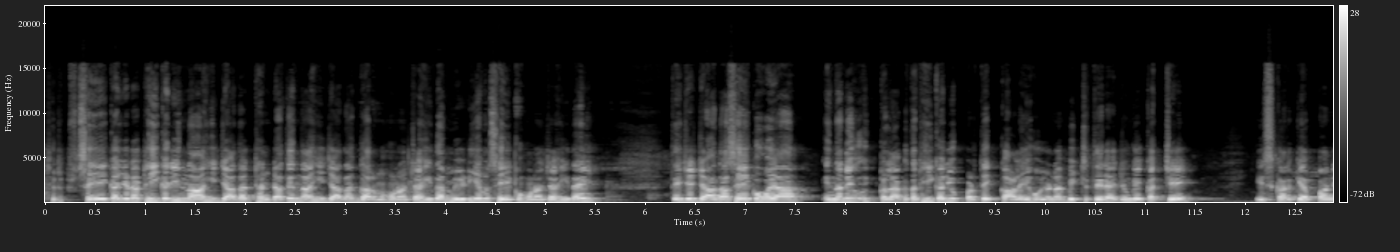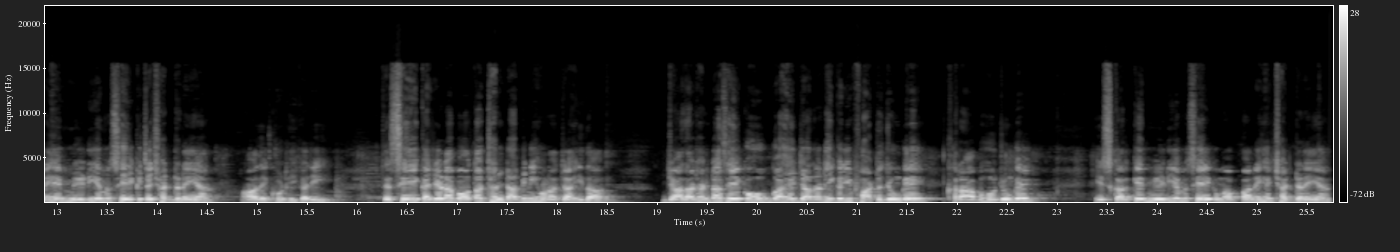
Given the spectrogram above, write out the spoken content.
ਸਿਰਫ ਸੇਕ ਆ ਜਿਹੜਾ, ਠੀਕ ਹੈ ਜੀ? ਨਾ ਹੀ ਜ਼ਿਆਦਾ ਠੰਡਾ ਤੇ ਨਾ ਹੀ ਜ਼ਿਆਦਾ ਗਰਮ ਹੋਣਾ ਚਾਹੀਦਾ। ਮੀਡੀਅਮ ਸੇਕ ਹੋਣਾ ਚਾਹੀਦਾ ਏ ਤੇ ਜੇ ਜ਼ਿਆਦਾ ਸੇਕ ਹੋਇਆ, ਇਹਨਾਂ ਨੇ ਇੱਕ ਲੱਗ ਤਾਂ ਠੀਕ ਹੈ ਜੀ, ਉੱਪਰ ਤੇ ਕਾਲੇ ਹੋ ਜਾਣਾ, ਵਿੱਚ ਤੇ ਰਹਿ ਜਾਣਗੇ ਕੱਚੇ। ਇਸ ਕਰਕੇ ਆਪਾਂ ਨੇ ਇਹ ਮੀਡੀਅਮ ਸੇਕ 'ਚ ਛੱਡਣੇ ਆ। ਆ ਦੇਖੋ, ਠੀਕ ਹੈ ਜੀ। ਤੇ ਸੇਕ ਆ ਜਿਹੜਾ, ਬਹੁਤਾ ਠੰਡਾ ਵੀ ਨਹੀਂ ਹੋਣਾ ਚਾਹੀਦਾ। ਜ਼ਿਆਦਾ ਠੰਡਾ ਸੇਕ ਹੋਊਗਾ, ਇਹ ਜ਼ਿਆਦਾ, ਠੀਕ ਹੈ ਜੀ, ਫਟ ਜੂਗੇ, ਖਰਾਬ ਹੋ ਜੂਗੇ। ਇਸ ਕਰਕੇ ਮੀਡੀਅਮ ਸੇਕ ਮਾ ਆਪਾਂ ਨੇ ਇਹ ਛੱਡਣੇ ਆ।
